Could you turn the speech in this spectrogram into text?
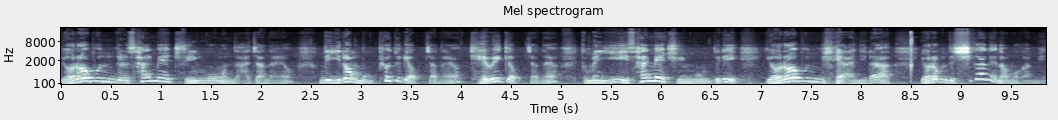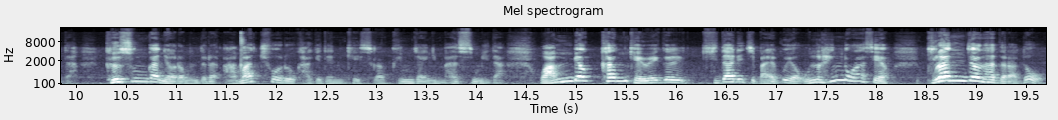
여러분들 삶의 주인공은 나잖아요. 근데 이런 목표들이 없잖아요. 계획이 없잖아요. 그러면 이 삶의 주인공들이 여러분들이 아니라 여러분들 시간에 넘어갑니다. 그 순간 여러분들은 아마추어로 가게 되는 케이스가 굉장히 많습니다. 완벽한 계획을 기다리지 말고요. 오늘 행동하세요. 불안전하더라도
